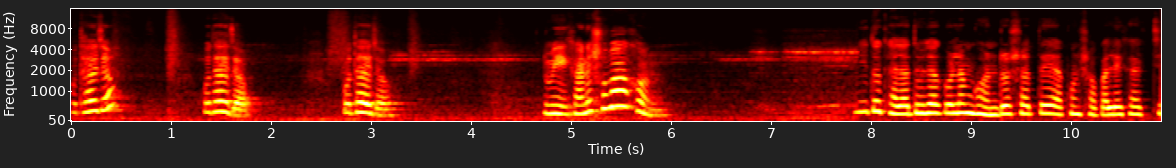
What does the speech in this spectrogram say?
কোথায় যাও? কোথায় যাও? কোথায় যাও? তুমি এখানে শোবা এখন? আমি তো খেলাধুলা করলাম ঘণ্টার সাথে, এখন সকালে খাচ্ছি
